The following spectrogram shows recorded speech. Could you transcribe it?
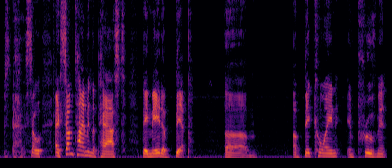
so at some time in the past they made a bip um, a bitcoin improvement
